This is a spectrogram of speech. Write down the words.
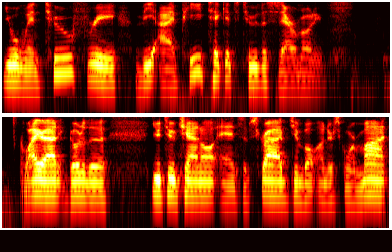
you will win two free VIP tickets to the ceremony. While you're at it, go to the YouTube channel and subscribe, Jimbo underscore Mont.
